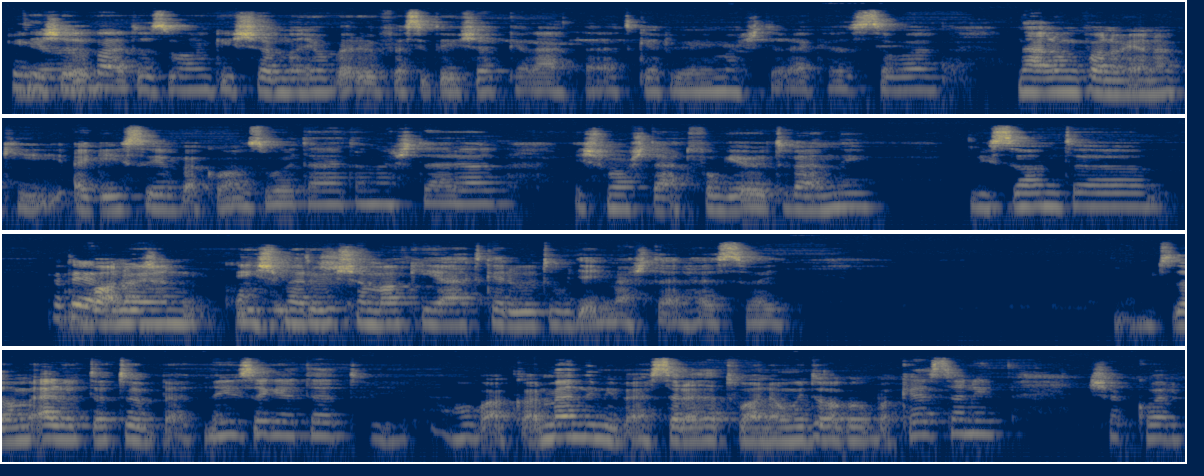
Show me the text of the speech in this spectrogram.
És változóan kisebb-nagyobb erőfeszítésekkel át lehet kerülni mesterekhez, szóval nálunk van olyan, aki egész évben konzultált a mesterrel, és most át fogja őt venni. Viszont hát van olyan ismerősöm, aki átkerült úgy egy mesterhez, hogy nem tudom, előtte többet nézegetett, hogy hova akar menni, mivel szeretett volna új dolgokba kezdeni, és akkor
